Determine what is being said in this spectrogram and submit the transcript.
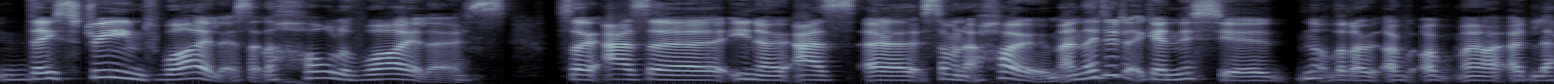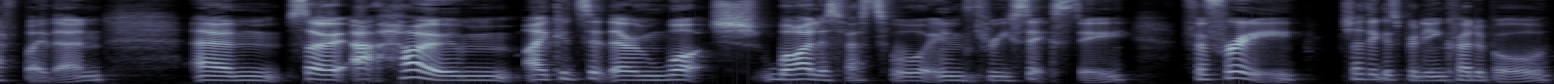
They streamed wireless, like the whole of wireless. So as a you know as a, someone at home, and they did it again this year. Not that I, would left by then. Um, so at home, I could sit there and watch Wireless Festival in 360 for free, which I think is pretty incredible.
